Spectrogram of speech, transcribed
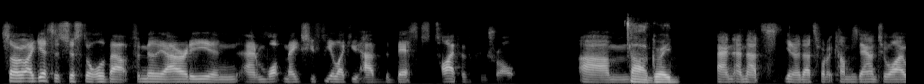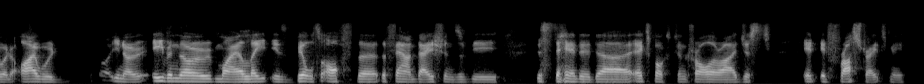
So I guess it's just all about familiarity and and what makes you feel like you have the best type of control. Um, Oh, agreed. and and that's you know that's what it comes down to. I would I would you know even though my elite is built off the the foundations of the the standard uh, Xbox controller, I just it, it frustrates me.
